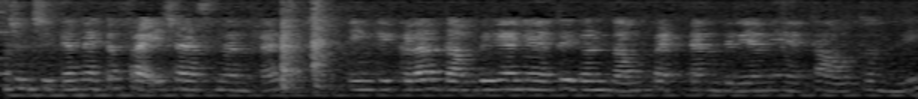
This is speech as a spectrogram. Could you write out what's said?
కొంచెం చికెన్ అయితే ఫ్రై చేస్తున్నాను ఫ్రెండ్స్ ఇంక ఇక్కడ దమ్ బిర్యానీ అయితే ఇక్కడ దమ్ పెట్టాను. బిర్యానీ అయితే అవుతుంది.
